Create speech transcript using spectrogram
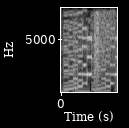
Yeah.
